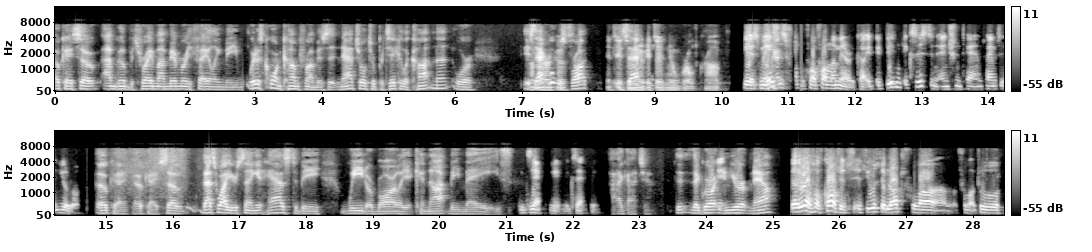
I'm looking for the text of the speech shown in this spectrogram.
Okay, so I'm going to betray my memory failing me. Where does corn come from? Is it natural to a particular continent, or is America's. that what was brought? It, it's, a new, it's a new world crop. Yes, maize okay. is from, from, from America. It, it, didn't exist in ancient times in Europe. Okay, okay. So that's why you're saying it has to be wheat or barley. It cannot be maize. Exactly, exactly. I got you. They grow it in Europe now. yes, of course. It's it's used a lot for for to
